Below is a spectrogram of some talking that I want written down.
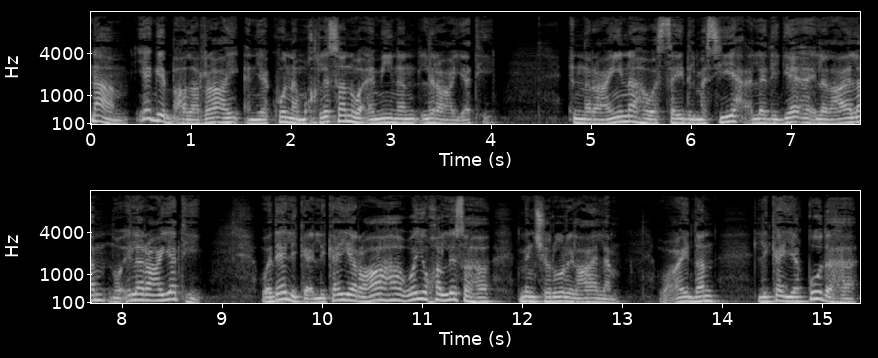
نعم يجب على الراعي أن يكون مخلصا وامينا لرعيته. إن راعينا هو السيد المسيح الذي جاء إلى العالم وإلى رعيته. وذلك لكي يرعاها ويخلصها من شرور العالم وأيضا لكي يقودها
